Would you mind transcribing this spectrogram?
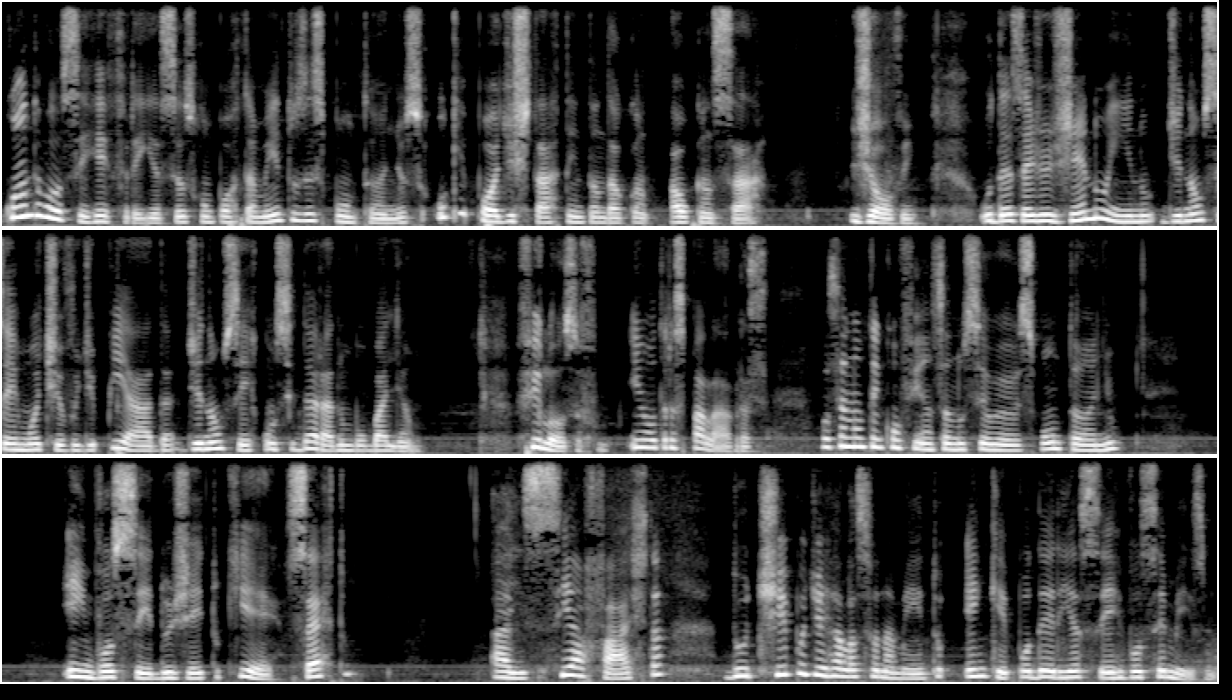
Quando você refreia seus comportamentos espontâneos, o que pode estar tentando alcan alcançar? Jovem, o desejo genuíno de não ser motivo de piada, de não ser considerado um bobalhão. Filósofo, em outras palavras, você não tem confiança no seu eu espontâneo, em você do jeito que é, certo? Aí se afasta do tipo de relacionamento em que poderia ser você mesmo.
